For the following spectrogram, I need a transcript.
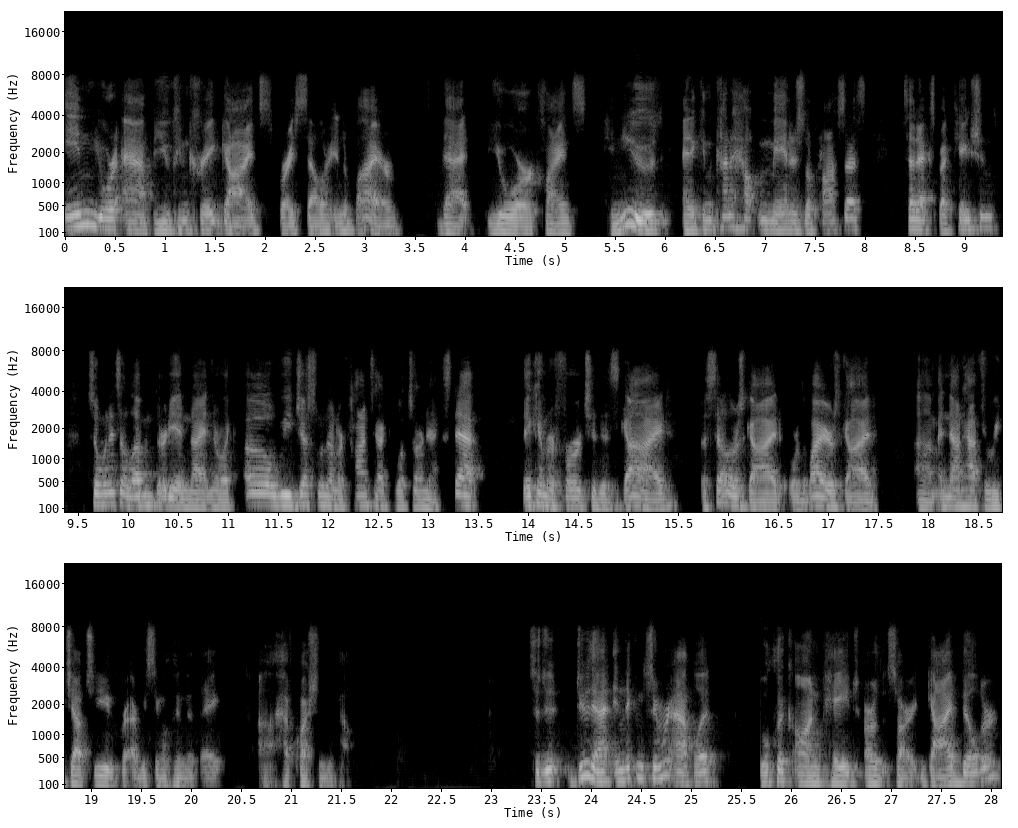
in your app, you can create guides for a seller and a buyer that your clients can use, and it can kind of help manage the process, set expectations. So when it's 11:30 at night and they're like, "Oh, we just went under contract. What's our next step?" They can refer to this guide, the seller's guide or the buyer's guide, um, and not have to reach out to you for every single thing that they uh, have questions about. So to do that in the consumer applet, we'll click on page or sorry, guide builder.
